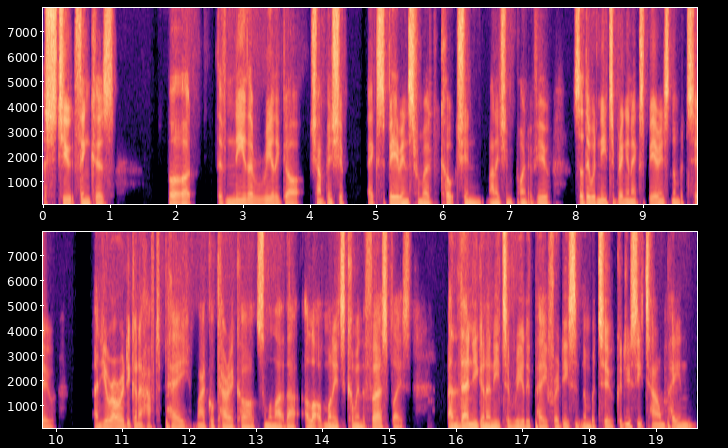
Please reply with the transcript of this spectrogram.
astute thinkers, but they've neither really got championship experience from a coaching managing point of view. So they would need to bring an experienced number two. And you're already going to have to pay Michael Carrick or someone like that a lot of money to come in the first place. And then you're going to need to really pay for a decent number two. Could you see Town paying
